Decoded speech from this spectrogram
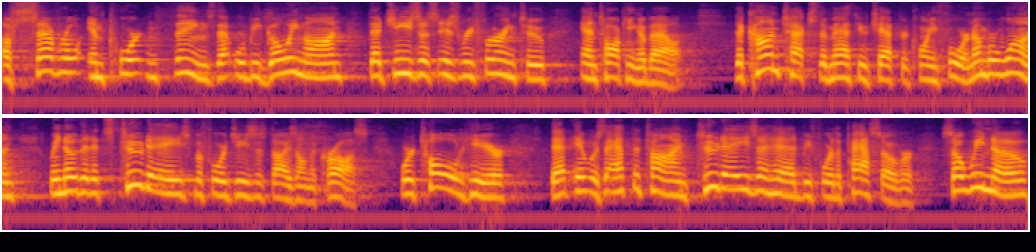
of several important things that will be going on that Jesus is referring to and talking about. The context of Matthew chapter 24. Number one, we know that it's two days before Jesus dies on the cross. We're told here that it was at the time two days ahead before the Passover. So we know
